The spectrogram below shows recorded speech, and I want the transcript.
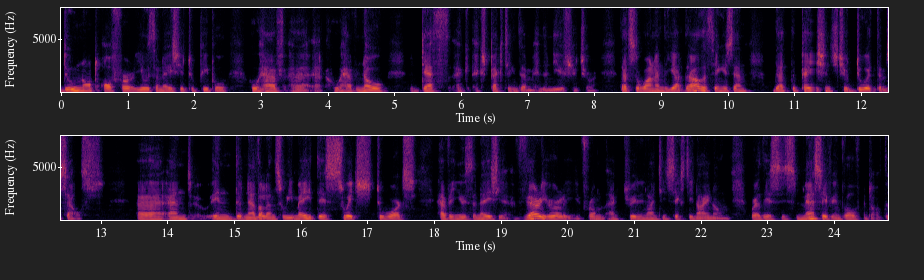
Do not offer euthanasia to people who have uh, who have no death expecting them in the near future. That's the one, and the the other thing is then that the patients should do it themselves. Uh, and in the Netherlands, we made this switch towards having euthanasia very early from actually 1969 on where there's this massive involvement of the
